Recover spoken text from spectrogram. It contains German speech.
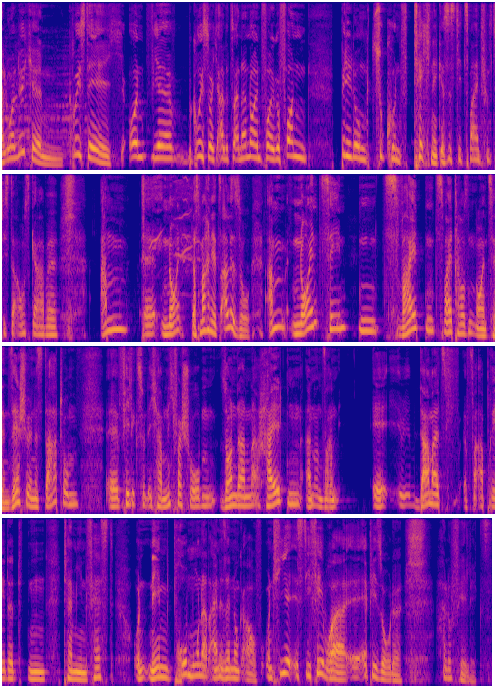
Hallihallo, Hallöchen, grüß dich und wir begrüßen euch alle zu einer neuen Folge von Bildung, Zukunft, Technik. Es ist die 52. Ausgabe am äh, neun, das machen jetzt alle so. Am 19.02.2019. Sehr schönes Datum. Äh, Felix und ich haben nicht verschoben, sondern halten an unseren äh, damals verabredeten Termin fest und nehmen pro Monat eine Sendung auf. Und hier ist die Februar-Episode. Hallo Felix.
